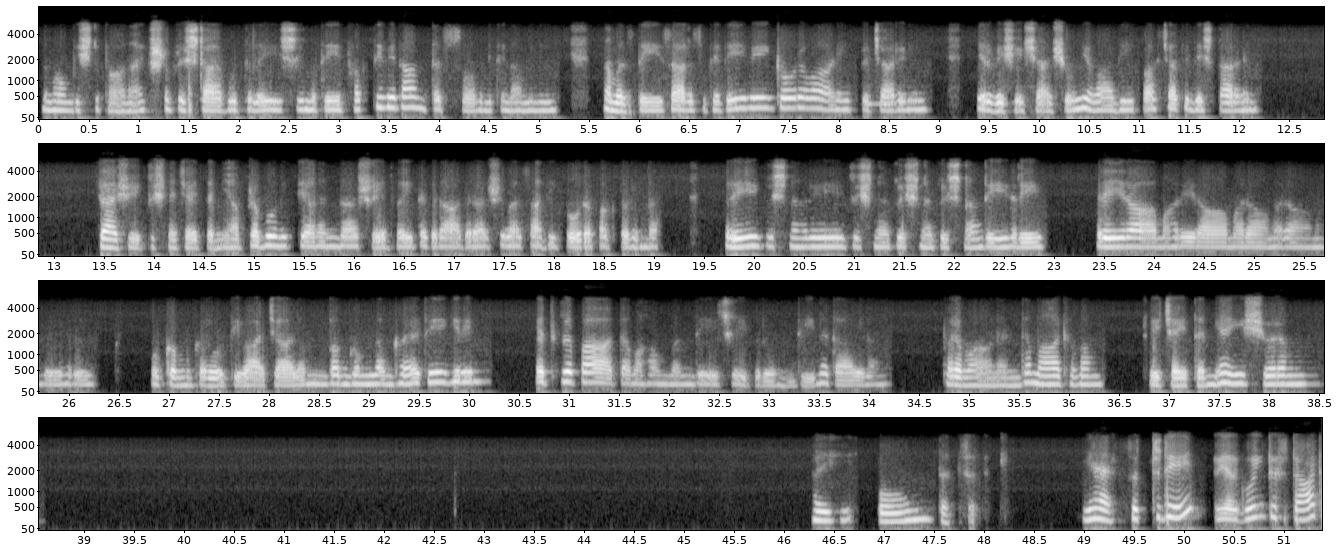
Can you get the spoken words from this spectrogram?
नमो विष्णुपादाय कृष्णपृष्ठाय भूतले श्रीमते भक्तिवेदान्तस्वामिति नामिनि नमस्ते सारस्वते देवे गौरवाणी प्रचारिणि निर्विशेषा शून्यवादी पाश्चात्यदेशतारिणि। जय श्री कृष्ण चैतन्य, प्रभु नित्यानंद श्री अद्वैत गदाधर शिवासादि गौर भक्तवृंद हरे कृष्ण हरे कृष्ण कृष्ण कृष्ण, हरे हरे हरे राम हरे राम राम राम, हरे हरे। मुखं करोति वाचालं भङ्गुं लङ्घयते गिरिं। यत्कृपातमहं वंदे श्रीगुरुं दीनतारिणं परमानन्दमाधवं Sri Chaitanya ईश्वरम्। Hari Om Tatsat. Yes, so today we are going to start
